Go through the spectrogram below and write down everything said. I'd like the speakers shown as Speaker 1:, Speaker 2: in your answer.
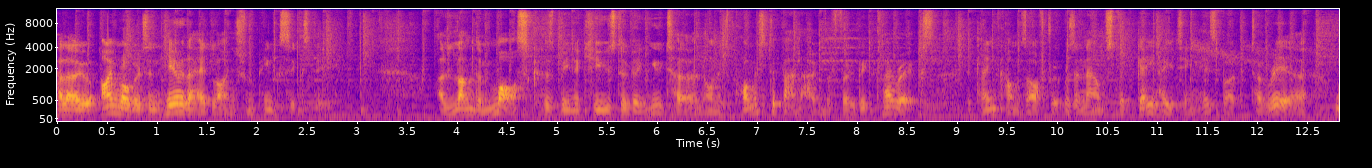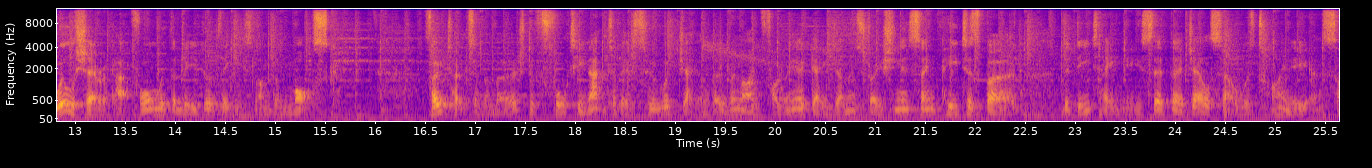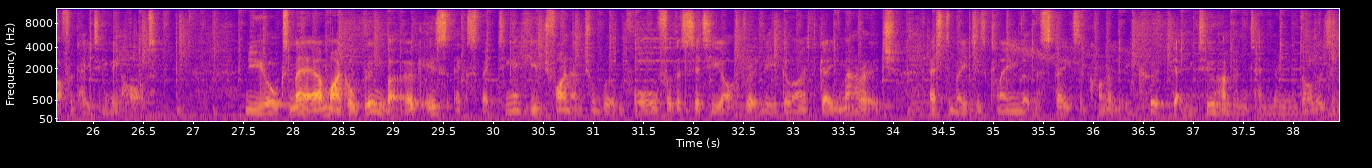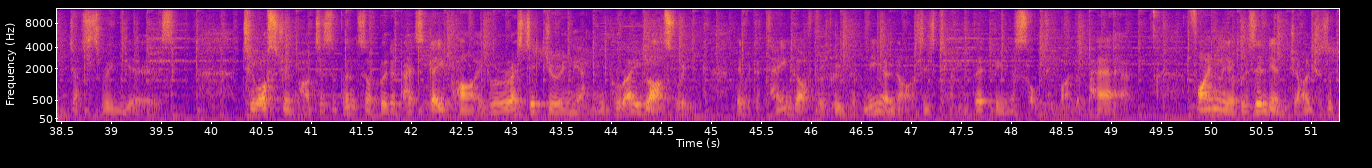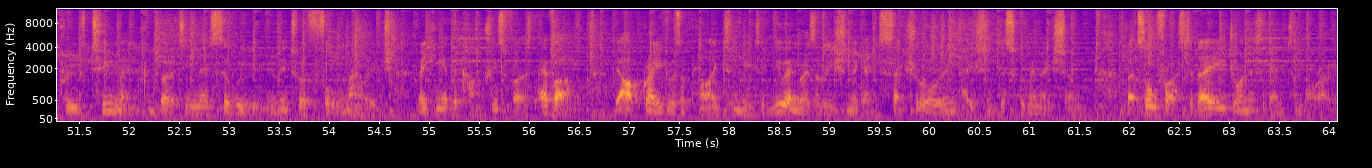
Speaker 1: Hello, I'm Robert and here are the headlines from Pink 60. A London mosque has been accused of a U-turn on its promise to ban homophobic clerics. The claim comes after it was announced that gay-hating Hizb ut-Tahrir will share a platform with the leader of the East London Mosque. Photos have emerged of 14 activists who were jailed overnight following a gay demonstration in St Petersburg. The detainees said their jail cell was tiny and suffocatingly hot. New York's Mayor Michael Bloomberg is expecting a huge financial windfall for the city after it legalised gay marriage. Estimators claim that the state's economy could gain $210 million in just three years. Two Austrian participants of Budapest Gay Pride were arrested during the annual parade last week. They were detained after a group of neo-Nazis claimed they'd been assaulted by the pair. Finally, a Brazilian judge has approved two men converting their civil union into a full marriage, making it the country's first ever. The upgrade was applied to meet a UN resolution against sexual orientation discrimination. That's all for us today. Join us again tomorrow.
